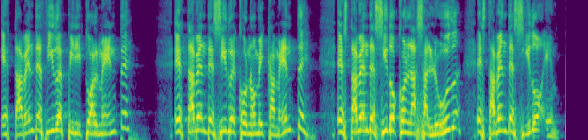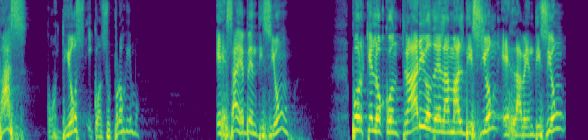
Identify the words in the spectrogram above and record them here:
Está bendecido espiritualmente. Está bendecido económicamente. Está bendecido con la salud. Está bendecido en paz con Dios y con su prójimo. Esa es bendición. Porque lo contrario de la maldición es la bendición.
